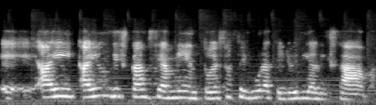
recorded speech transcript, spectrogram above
eh, hay, hay un distanciamiento de esa figura que yo idealizaba.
